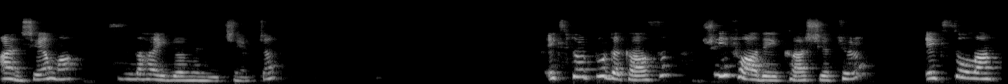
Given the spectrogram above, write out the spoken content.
Aynı şey ama sizin daha iyi görmeniz için yapacağım. Eksi 4 burada kalsın. Şu ifadeyi karşıya atıyorum. Eksi olan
